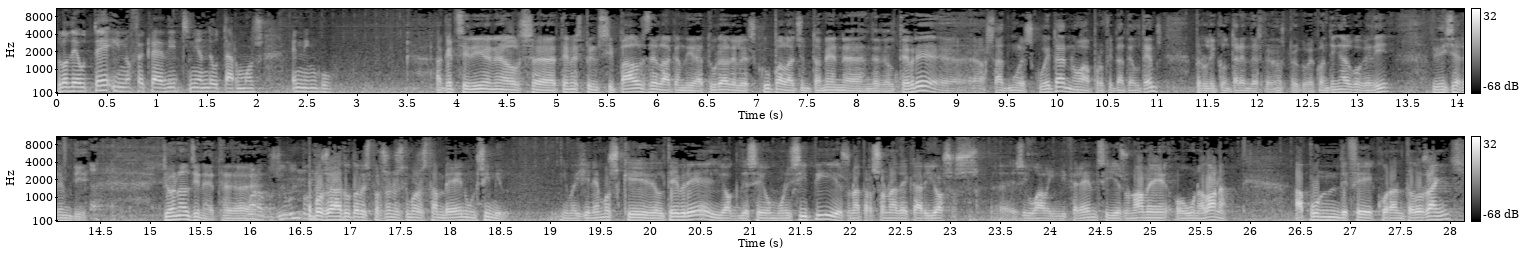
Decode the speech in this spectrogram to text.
el deute i no fer crèdits ni endeutar-nos en ningú. Aquests serien els eh, temes principals de la candidatura de l'ESCUP a l'Ajuntament eh, de Deltebre. Eh, ha estat molt escueta, no ha aprofitat el temps, però li contarem després, no es preocupi. Quan tingui alguna cosa a dir, li deixarem dir. Joan Alginet. Eh... Bueno, pues jo vull proposar a totes les persones que ens estan veient un símil. Imaginemos que Deltebre, en lloc de ser un municipi, és una persona de car i ossos. Eh, és igual indiferent si és un home o una dona. A punt de fer 42 anys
